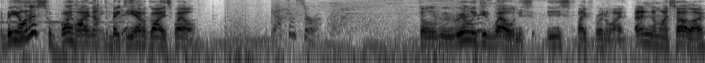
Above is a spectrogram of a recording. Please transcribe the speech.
To be honest, we're probably high enough to beat the other guy as well. Got some syrup. So we really did well in this in this playthrough anyway. Better than my solo.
